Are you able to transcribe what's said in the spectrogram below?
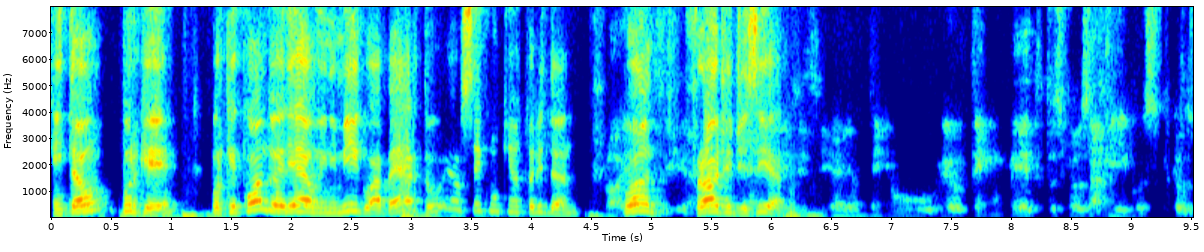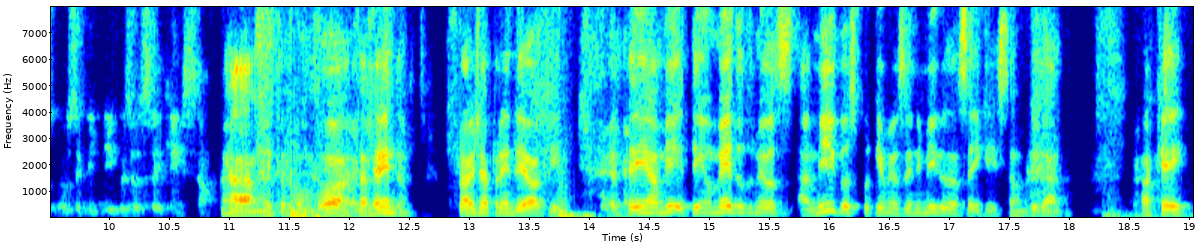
Então, por quê? Porque quando ele é um inimigo aberto, eu sei com quem eu estou lidando. Freud quando dizia, Freud dizia, dizia eu, tenho, eu tenho medo dos meus amigos, porque os meus inimigos eu sei quem são. Ah, muito bom. Boa, tá vendo? Freud aprendeu aqui. Eu tenho, tenho medo dos meus amigos, porque meus inimigos eu sei quem são. Obrigado. Ok.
